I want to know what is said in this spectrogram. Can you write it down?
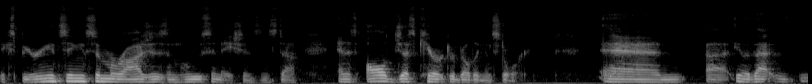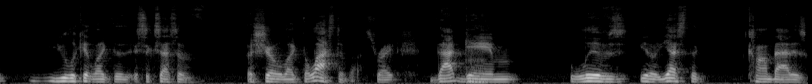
experiencing some mirages and hallucinations and stuff, and it's all just character building and story. And uh, you know that you look at like the success of a show like The Last of Us, right? That game lives, you know, yes, the combat is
